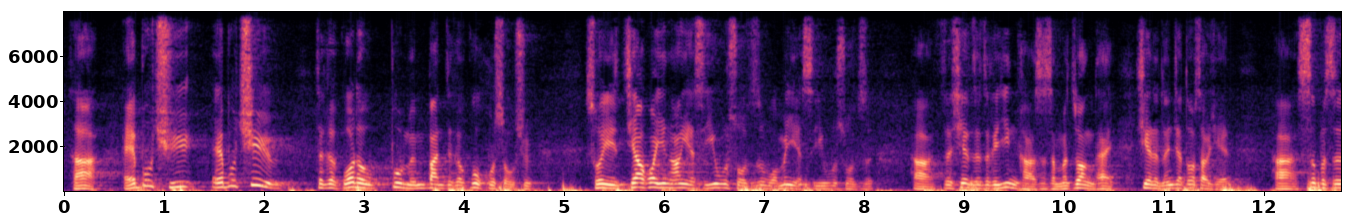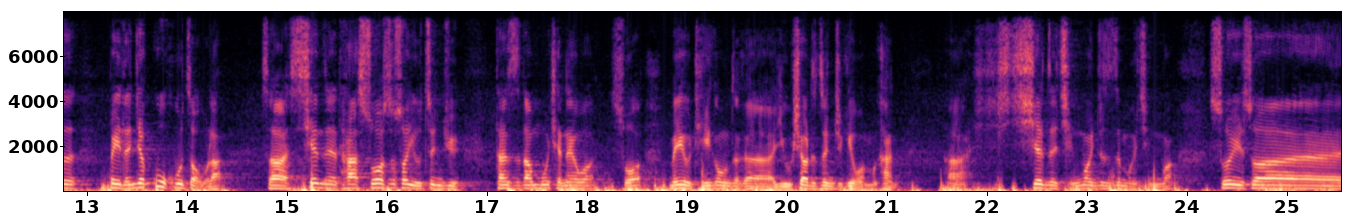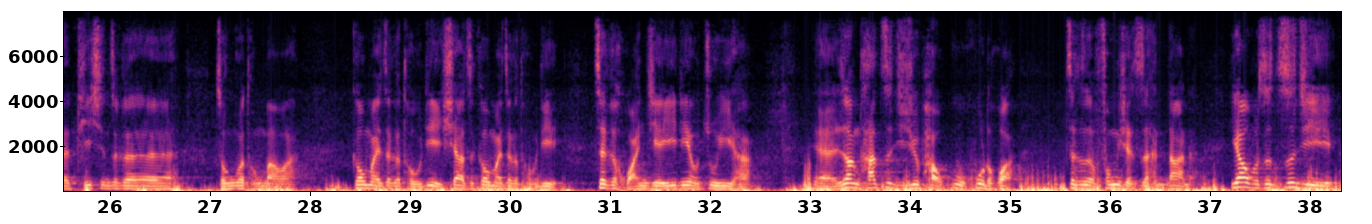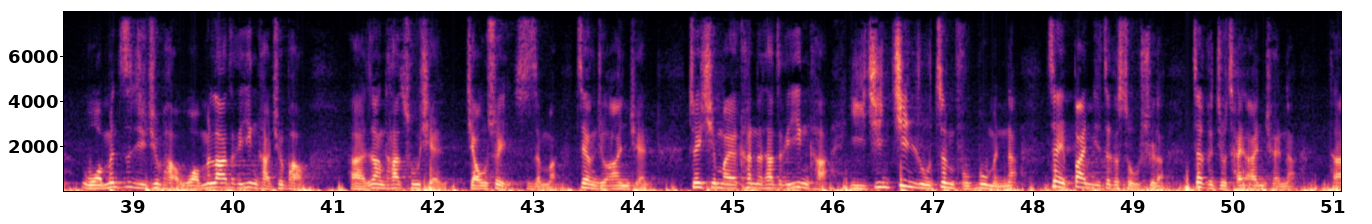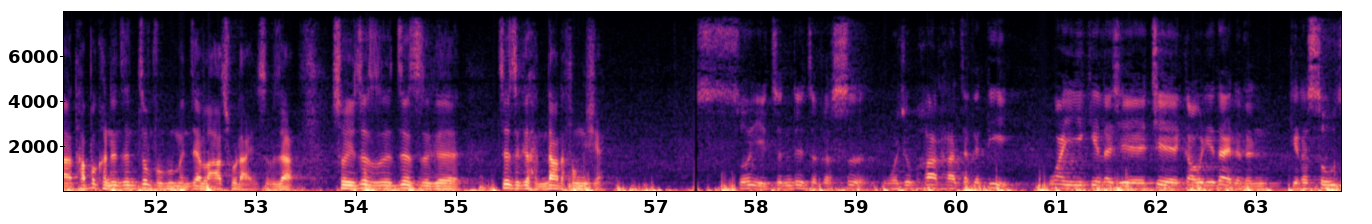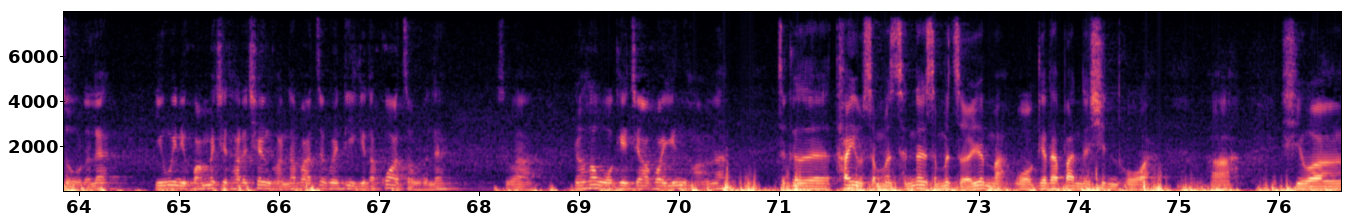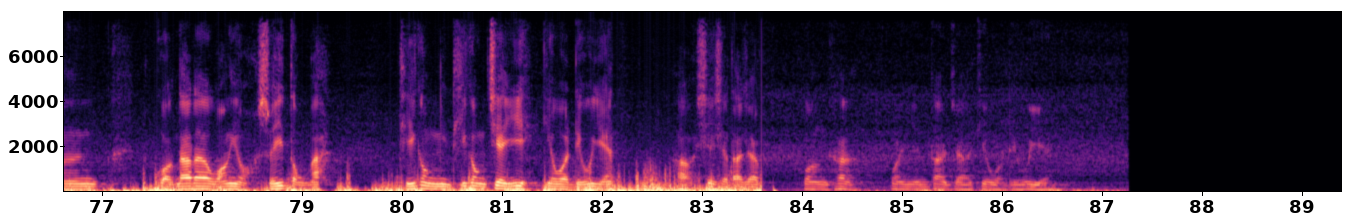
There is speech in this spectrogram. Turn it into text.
是吧？而不去而不去这个国土部门办这个过户手续，所以嘉华银行也是一无所知，我们也是一无所知。啊，这现在这个硬卡是什么状态？借了人家多少钱？啊，是不是被人家过户走了？是吧？现在他说是说有证据，但是到目前来说没有提供这个有效的证据给我们看。啊，现在情况就是这么个情况。所以说提醒这个中国同胞啊，购买这个土地，下次购买这个土地，这个环节一定要注意哈。呃，让他自己去跑过户的话，这个风险是很大的。要不是自己我们自己去跑，我们拿这个硬卡去跑，啊，让他出钱交税是什么？这样就安全。最起码要看到他这个硬卡已经进入政府部门了，再办理这个手续了，这个就才安全了。他他不可能从政府部门再拉出来，是不是？所以这是这是个这是个很大的风险。所以针对这个事，我就怕他这个地，万一给那些借高利贷的人给他收走了呢？因为你还不起他的欠款，他把这块地给他划走了呢，是吧？然后我给嘉华银行啊，这个他有什么承担什么责任吗？我给他办的信托啊，啊，希望广大的网友谁懂啊，提供提供建议，给我留言。好，谢谢大家观看，欢迎大家给我留言。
